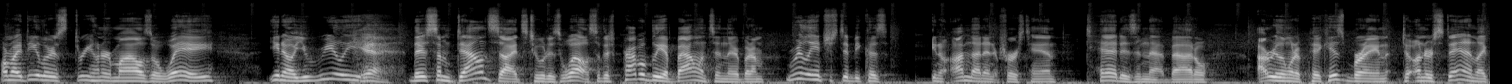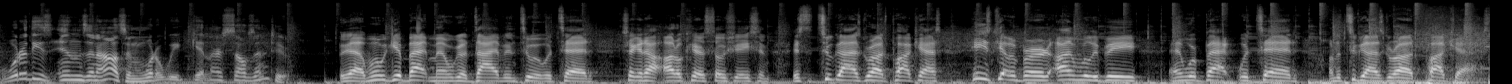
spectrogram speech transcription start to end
or my dealer's 300 miles away. You know, you really, Yeah. there's some downsides to it as well. So there's probably a balance in there, but I'm really interested because, you know, I'm not in it firsthand. Ted is in that battle. I really want to pick his brain to understand, like, what are these ins and outs and what are we getting ourselves into? Yeah, when we get back, man, we're gonna dive into it with Ted. Check it out, Auto Care Association. It's the Two Guys Garage Podcast. He's Kevin Byrd, I'm Willie B, and we're back with Ted on the Two Guys Garage Podcast.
